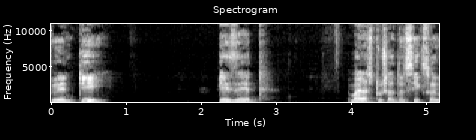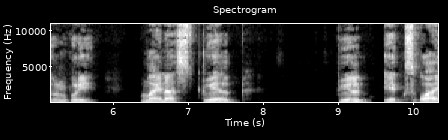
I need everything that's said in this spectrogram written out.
twenty a z minus টুর সাথে যদি সিক্স ওয়াই গুণ করি, minus twelve twelve x y,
